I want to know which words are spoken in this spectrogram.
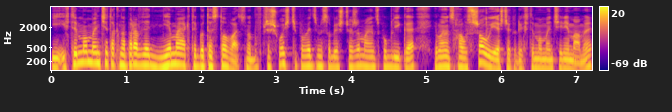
I, I w tym momencie tak naprawdę nie ma jak tego testować, no bo w przyszłości, powiedzmy sobie szczerze, mając publikę i mając house showy jeszcze, których w tym momencie nie mamy,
